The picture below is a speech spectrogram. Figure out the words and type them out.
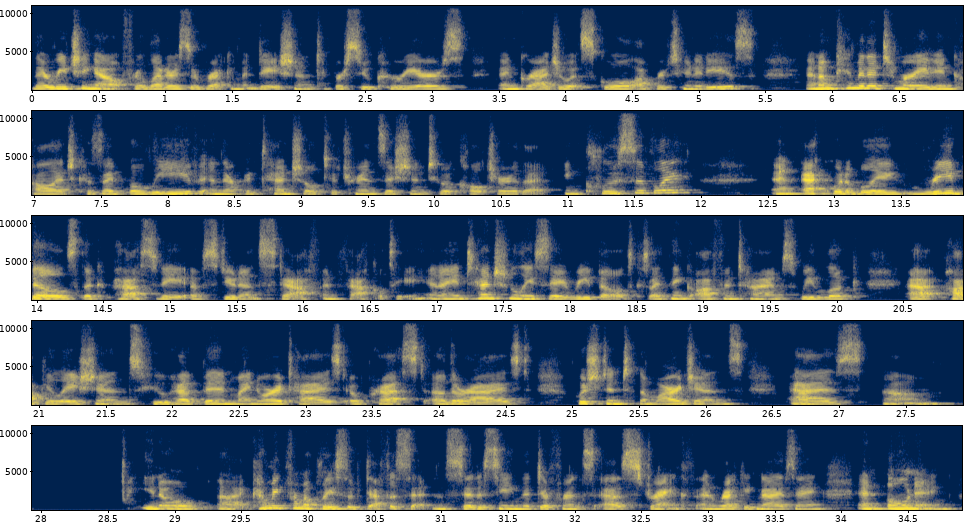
they're reaching out for letters of recommendation to pursue careers and graduate school opportunities. And I'm committed to Moravian College because I believe in their potential to transition to a culture that inclusively and equitably rebuilds the capacity of students, staff, and faculty. And I intentionally say rebuild because I think oftentimes we look at populations who have been minoritized, oppressed, otherized, pushed into the margins as um, you know, uh, coming from a place of deficit instead of seeing the difference as strength and recognizing and owning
